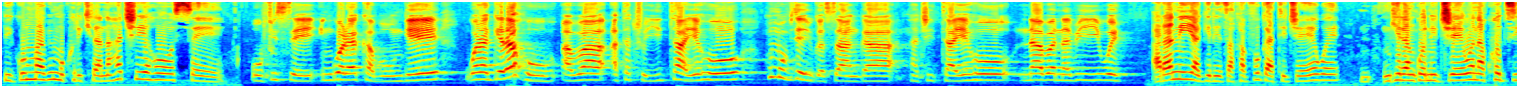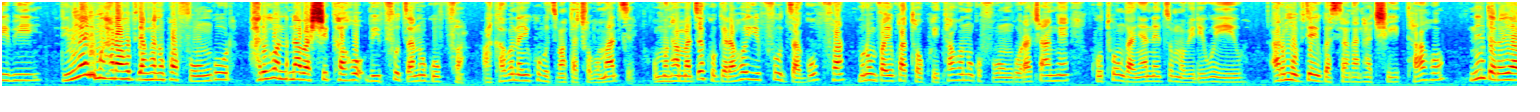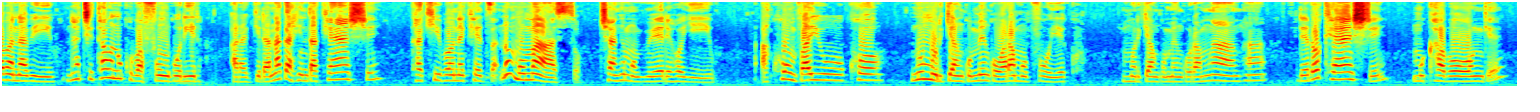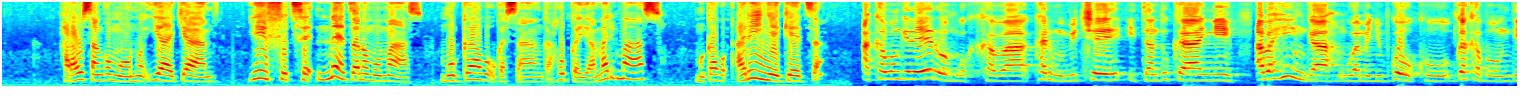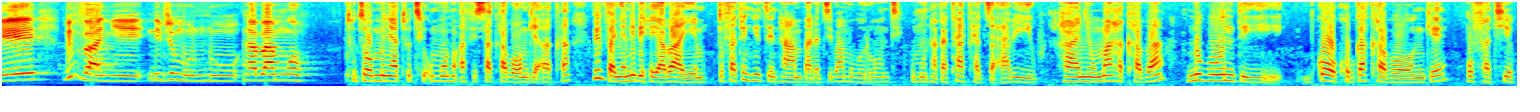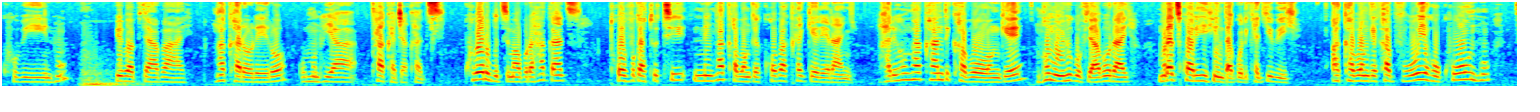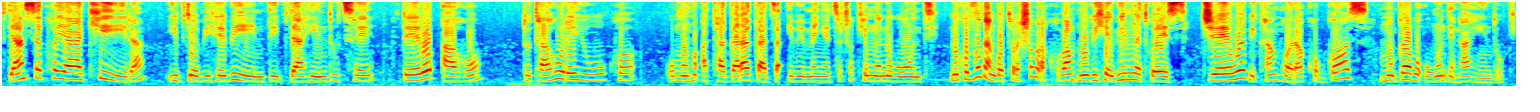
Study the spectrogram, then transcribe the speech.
biguma bimukurikirana haciye hose ufise ingwara y'akabunge ngo arageraho aba ataco yitayeho nk'umubyeyi ugasanga ntacitayeho n'abana biwe araniyagiriza akavuga ati jewe ngira ngo ni jewe nakoze ibi rimwe rimwe hari aho byanka nuko afungura hariho n'abashikaho bifuza no gupfa akabona yuko ubuzima ataco bumaze umuntu amaze kugera aho yifuza gupfa murumva yuko atokwitaho no gufungura canke kutunganya neza umubiri wiwe ari umubyeyi ugasanga ntacitaho n'indero y'abana biwe ntacitaho no kubafungurira aragira n'agahinda kenshi kakibonekeza no mu maso canke mu mibereho yiwe akumva yuko n'umuryango umengo ko umuryango umenguramwanka rero kenshi mu kabonge hari aho usanga umuntu yaryamye yifutse neza no mu maso mugabo ugasanga ahubwo yamara maso mugabo arinyegeza akabonge rero ngo kakaba kari mu mice itandukanye abahinga ngo bamenye ubwoko bw'akabonge bivanye n'ibyo umuntu nk'abamwo tuzomenya tuti umuntu afise akabonge aka bivanye n'ibihe yabayemo dufate nk'izi ntambara ziba mu Burundi umuntu agatakaza abiwe hanyuma hakaba n'ubundi bwoko bw'akabonge bufatiye ku bintu biba byabaye nk'akarorero umuntu yatakaje akazi kubera ubuzima burahagaze twavuga tuti ni nk'akabonge koba kagereranye hariho nk'akandi kabonge nko mu bihugu bya buraya muratsi ko hariho ihindagurika ry'ibihe akabonge kavuye ku kuntu byanse ko yakira ibyo bihe bindi byahindutse rero aho dutahure yuko umuntu atagaragaza ibimenyetso cyo kimwe n'ubundi ni ukuvuga ngo turashobora kuba mu bihe bimwe twese jewe bikankora ko rwose mugabo ubundi ntahinduke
